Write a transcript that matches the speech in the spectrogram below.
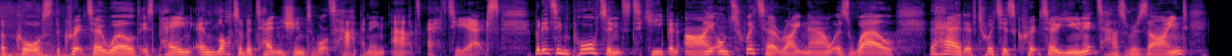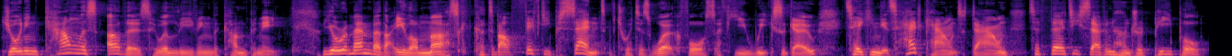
Of course, the crypto world is paying a lot of attention to what's happening at FTX, but it's important to keep an eye on Twitter right now as well. The head of Twitter's crypto unit has resigned, joining countless others who are leaving the company. You'll remember that Elon Musk cut about 50% of Twitter's workforce a few weeks ago, taking its headcount down to 3,700 people.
